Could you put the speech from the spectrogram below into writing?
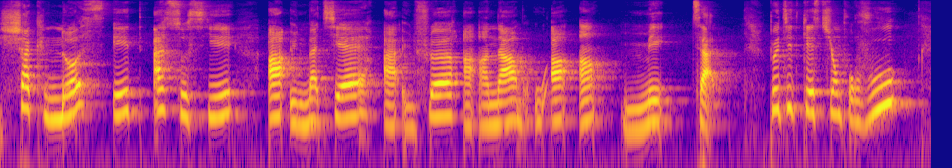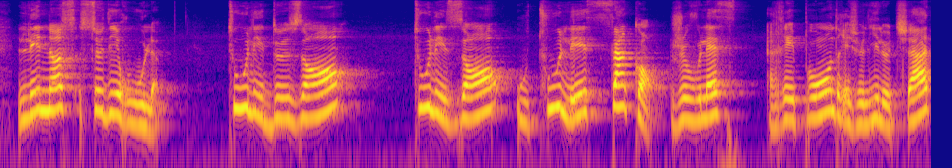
chaque noce est associée à une matière, à une fleur, à un arbre ou à un métal. Petite question pour vous. Les noces se déroulent tous les deux ans, tous les ans ou tous les cinq ans Je vous laisse répondre et je lis le chat.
